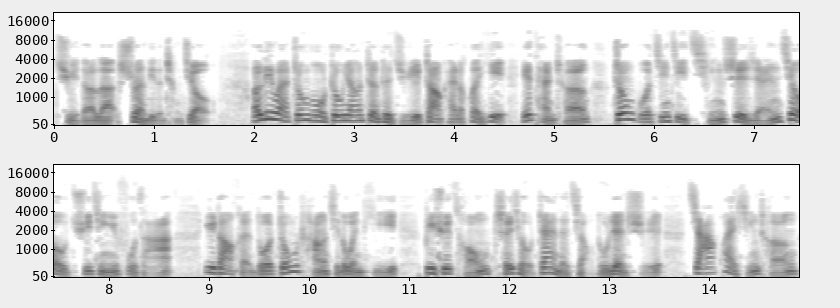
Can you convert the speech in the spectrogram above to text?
取得了顺利的成就。而另外，中共中央政治局召开了会议，也坦诚中国经济情势仍旧趋近于复杂，遇到很多中长期的问题，必须从持久战的角度认识，加快形成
